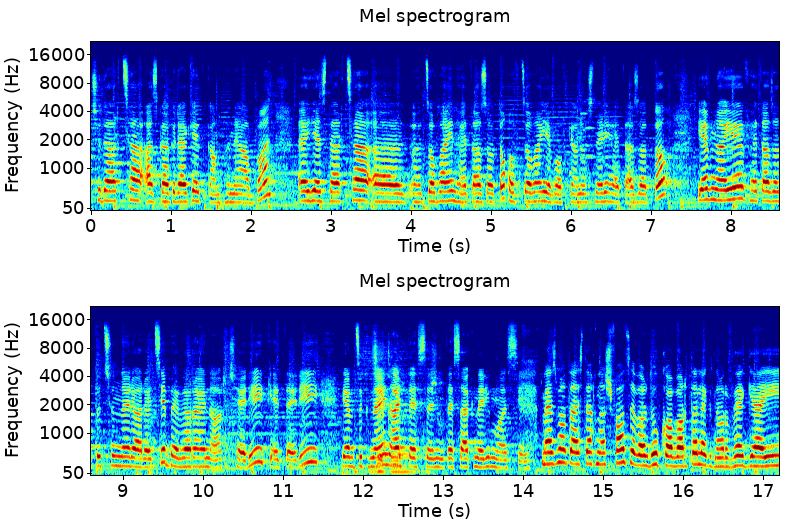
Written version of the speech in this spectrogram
չդարձա ազգագրագետ կամ հնեաբան, ես դարձա ծովային հետազոտող, ով ծովային եւ օվկիանոսների հետազոտող եւ նաեւ հետազոտություններ արեցի բևեռային արջերի, կետերի եւ ձկնային այլ տեսակների մասին։ Մեզ մոտ այստեղ նշված է, որ դուք ավարտել եք Նորվեգիայի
